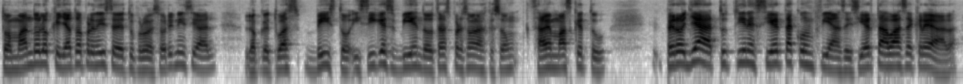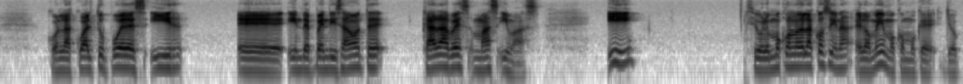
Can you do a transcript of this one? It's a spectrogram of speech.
Tomando lo que ya tú aprendiste de tu profesor inicial, lo que tú has visto y sigues viendo otras personas que son, saben más que tú, pero ya tú tienes cierta confianza y cierta base creada con la cual tú puedes ir eh, independizándote cada vez más y más. Y si volvemos con lo de la cocina, es lo mismo, como que yo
